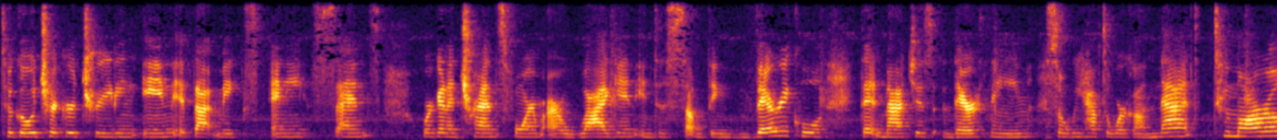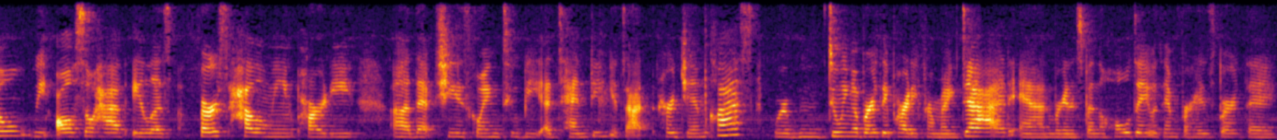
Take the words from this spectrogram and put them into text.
to go trick-or-treating in, if that makes any sense. We're gonna transform our wagon into something very cool that matches their theme. So we have to work on that. Tomorrow, we also have Ayla's first Halloween party uh, that is going to be attending. It's at her gym class. We're doing a birthday party for my dad and we're gonna spend the whole day with him for his birthday.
